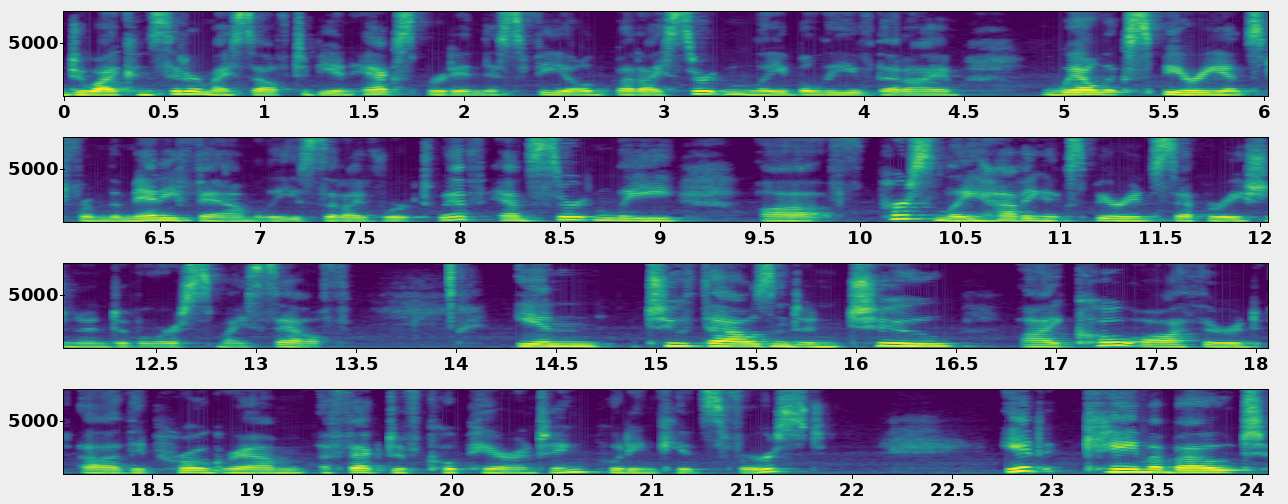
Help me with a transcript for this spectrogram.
do I consider myself to be an expert in this field, but I certainly believe that I'm well experienced from the many families that I've worked with, and certainly uh, personally having experienced separation and divorce myself. In 2002, I co authored uh, the program Effective Co Parenting Putting Kids First. It came about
